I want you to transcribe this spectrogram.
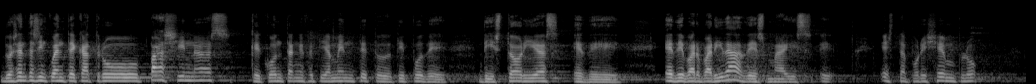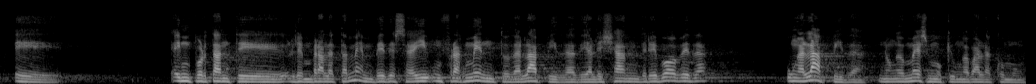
254 páxinas que contan efectivamente todo tipo de, de historias e de, e de barbaridades, mas eh, esta, por exemplo, eh, é importante lembrala tamén. Vedes aí un fragmento da lápida de Alexandre Bóveda, unha lápida non é o mesmo que unha bala común,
